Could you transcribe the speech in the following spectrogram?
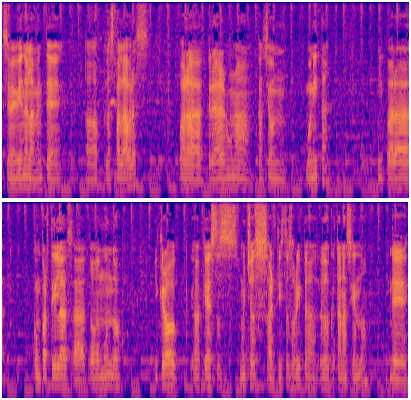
se, me, viene a la mente uh, las palabras para crear una canción bonita y para compartirlas a todo el mundo y creo que estos muchos artistas ahorita es lo que están haciendo de,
